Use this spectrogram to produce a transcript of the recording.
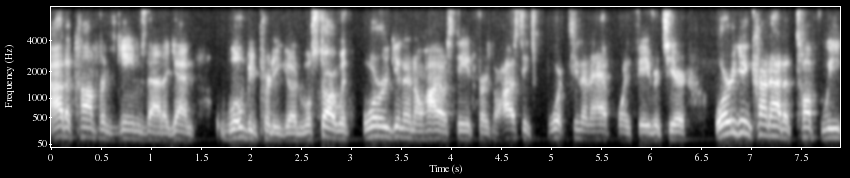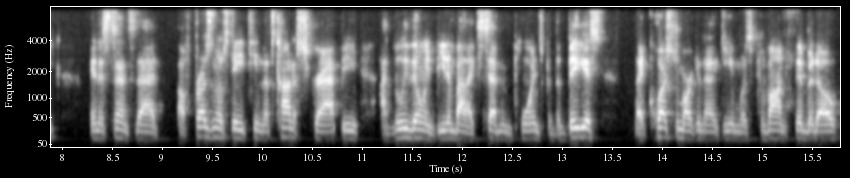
out of conference games that again will be pretty good. We'll start with Oregon and Ohio State first. Ohio State's 14 and a half point favorites here. Oregon kind of had a tough week in a sense that a Fresno State team that's kind of scrappy. I believe they only beat them by like seven points, but the biggest like question mark in that game was Kayvon Thibodeaux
